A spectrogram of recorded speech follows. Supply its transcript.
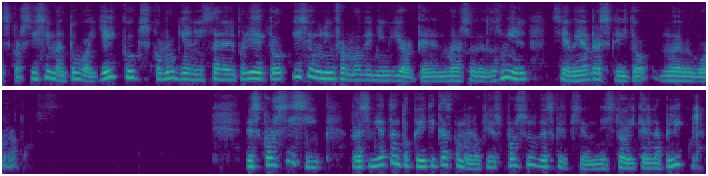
Scorsese mantuvo a Jay Cooks como guionista del proyecto y según informó The New Yorker en marzo de 2000, se habían reescrito nueve borradores. Scorsese recibió tanto críticas como elogios por su descripción histórica en la película.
